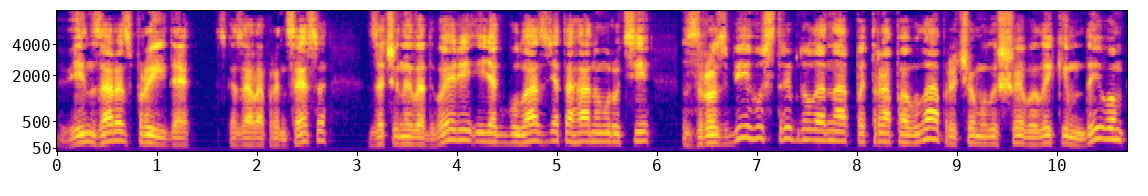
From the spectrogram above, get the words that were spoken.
Він зараз прийде, сказала принцеса, зачинила двері і, як була з ятаганом у руці, з розбігу стрибнула на Петра Павла, причому лише великим дивом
